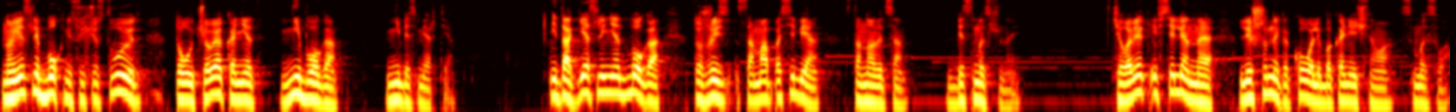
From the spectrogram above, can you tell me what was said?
Но если Бог не существует, то у человека нет ни Бога, ни бессмертия. Итак, если нет Бога, то жизнь сама по себе становится бессмысленной. Человек и Вселенная лишены какого-либо конечного смысла.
